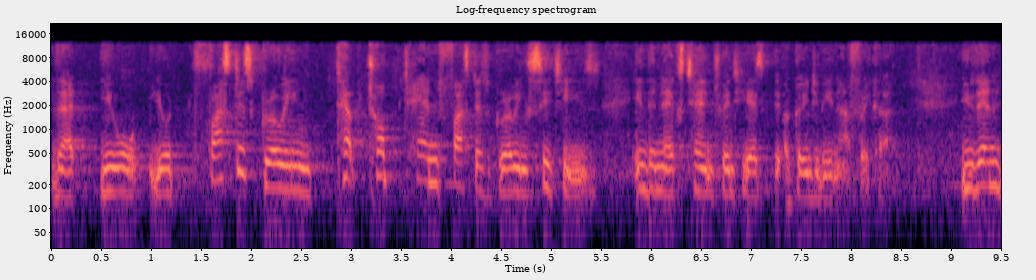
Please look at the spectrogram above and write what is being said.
That your, your fastest growing, top, top 10 fastest growing cities in the next 10, 20 years are going to be in Africa. You then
